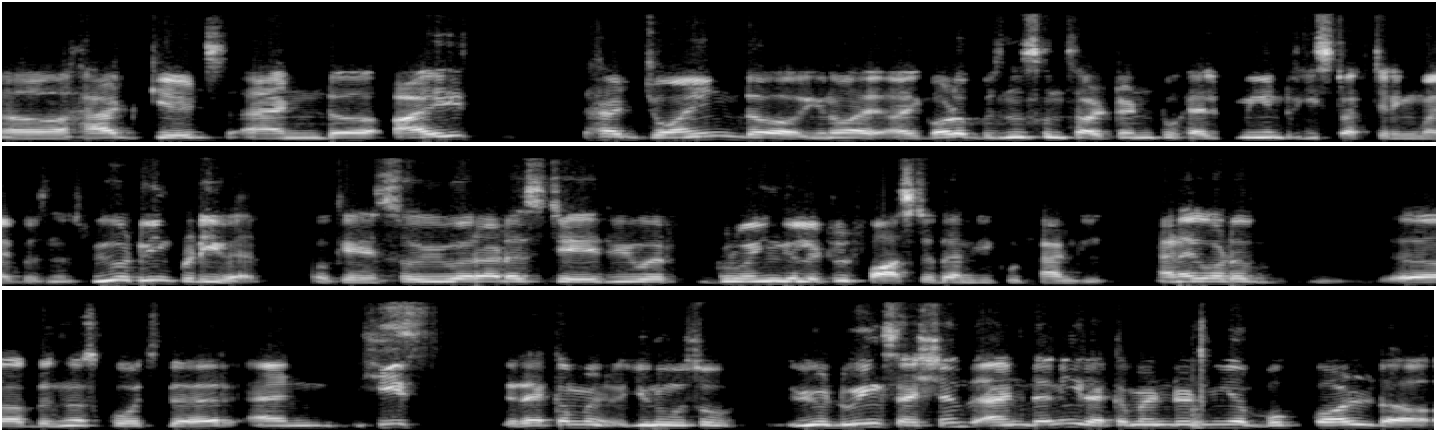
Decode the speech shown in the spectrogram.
uh, had kids, and uh, I had joined, uh, you know, I, I got a business consultant to help me in restructuring my business. We were doing pretty well. Okay, so we were at a stage, we were growing a little faster than we could handle. And I got a uh, business coach there, and he's recommend, you know, so we were doing sessions, and then he recommended me a book called uh,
